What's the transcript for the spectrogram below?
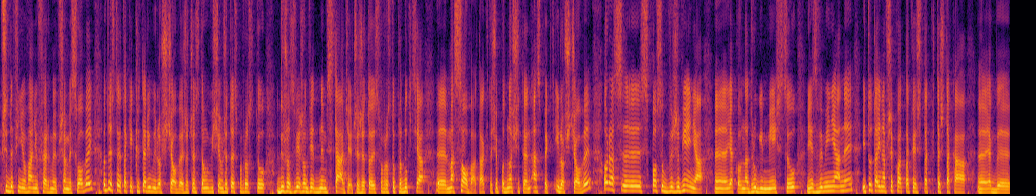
przy definiowaniu fermy przemysłowej. No to jest to takie kryterium ilościowe, że często mówi się, że to jest po prostu dużo zwierząt w jednym stadzie, czy że to jest po prostu produkcja masowa masowa, tak? to się podnosi ten aspekt ilościowy oraz y, sposób wyżywienia y, jako na drugim miejscu jest wymieniany i tutaj na przykład tak jest tak, też taka y, jakby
